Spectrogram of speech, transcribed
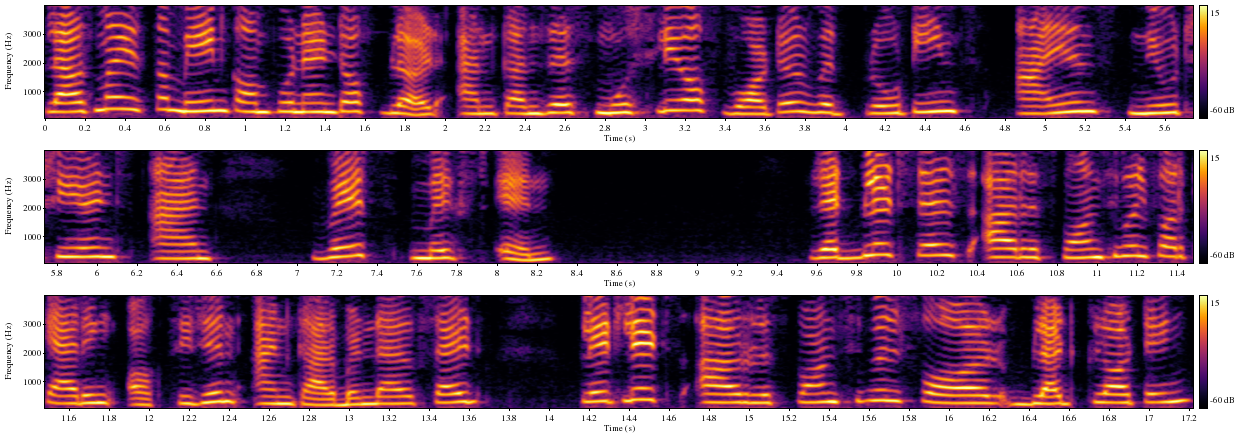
Plasma is the main component of blood and consists mostly of water with proteins, ions, nutrients, and waste mixed in. Red blood cells are responsible for carrying oxygen and carbon dioxide Platelets are responsible for blood clotting,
